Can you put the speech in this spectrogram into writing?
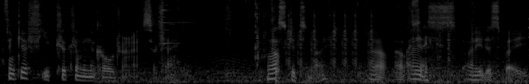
I think if you cook them in the cauldron, it's okay. Well, that's good to know. Uh, I, I need a, I need a spade.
